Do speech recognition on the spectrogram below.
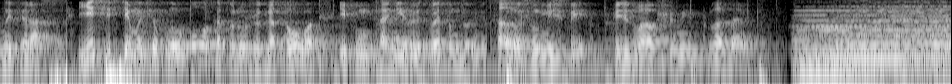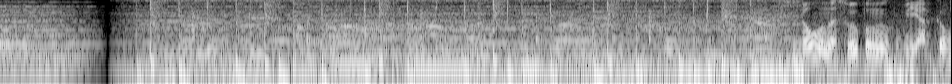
на террасу. Есть система теплого пола, которая уже готова и функционирует в этом доме. Санузел мечты перед вашими глазами. Дом у нас выполнен в ярком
